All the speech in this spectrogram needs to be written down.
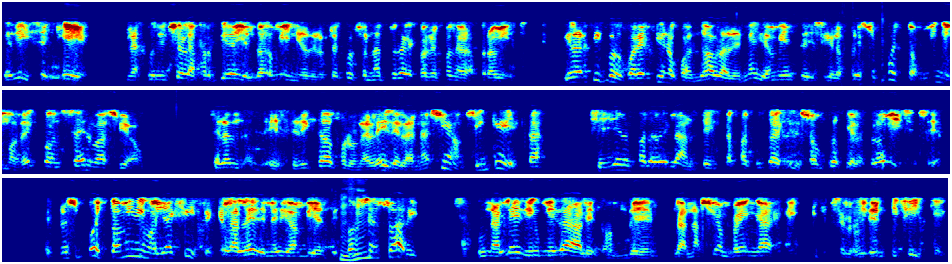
que dice que la jurisdicción, la propiedad y el dominio de los recursos naturales corresponden a las provincias. Y el artículo 41, cuando habla de medio ambiente, dice que los presupuestos mínimos de conservación serán este, dictados por una ley de la nación, sin que ésta se lleve para adelante las facultades que son propias de las provincias. O sea, el presupuesto mínimo ya existe, que es la ley de medio ambiente. Consensuar una ley de humedales donde la nación venga y se los identifique,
